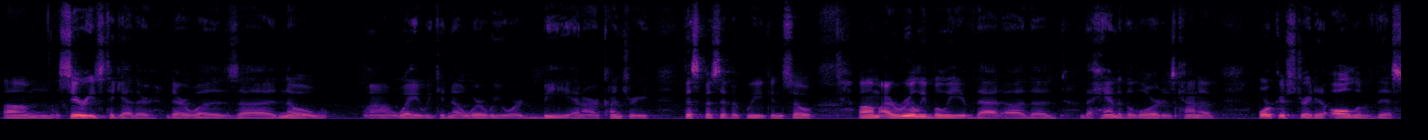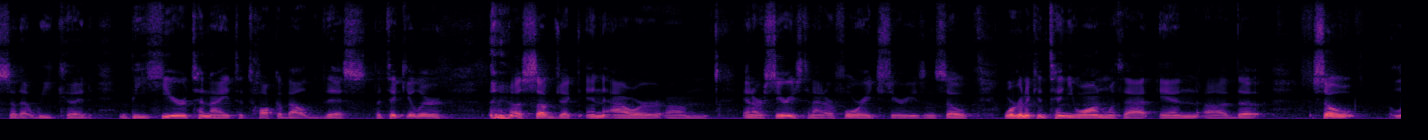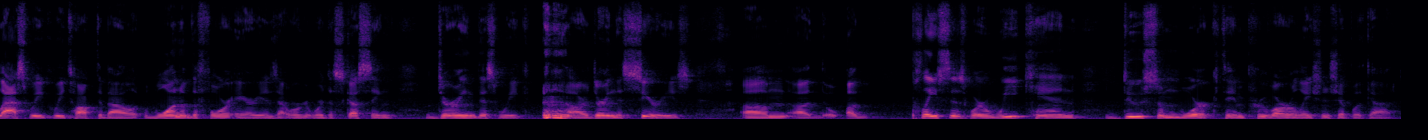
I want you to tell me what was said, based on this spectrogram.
um, series together, there was uh, no uh, way we could know where we would be in our country this specific week. And so um, I really believe that uh, the, the hand of the Lord has kind of orchestrated all of this so that we could be here tonight to talk about this particular subject in our. Um, in our series tonight, our 4-H series, and so we're going to continue on with that. And uh, the so last week we talked about one of the four areas that we're, we're discussing during this week or during this series um, uh, uh, places where we can do some work to improve our relationship with God.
